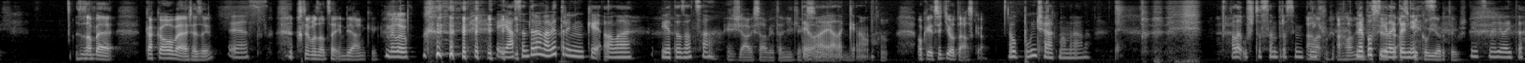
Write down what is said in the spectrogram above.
za B kakaové řezy. Yes. Nebo za C indiánky. Milu. já jsem teda na větrníky, ale je to za C. Ježiš, já bych větrník. Ty vole, já taky no. no. OK, třetí otázka. Nebo punčák mám ráda. Ale už to jsem, prosím, Ale, a hlavně neposílejte nic. Dorty už. Nic nedělejte.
